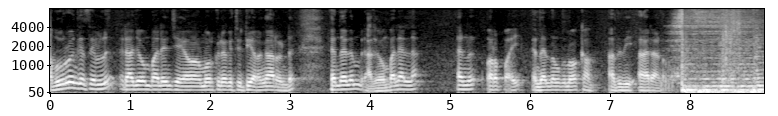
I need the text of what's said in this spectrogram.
അപൂർവം കേസുകളിൽ രാജഗോപാലയും മൂർഖിനൊക്കെ ചുറ്റി ഇറങ്ങാറുണ്ട്. എന്തായാലും രാജഗോപാല അല്ല എന്ന് ഉറപ്പായി. എന്തായാലും നമുക്ക് നോക്കാം അതിഥി ആരാണെന്ന്.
